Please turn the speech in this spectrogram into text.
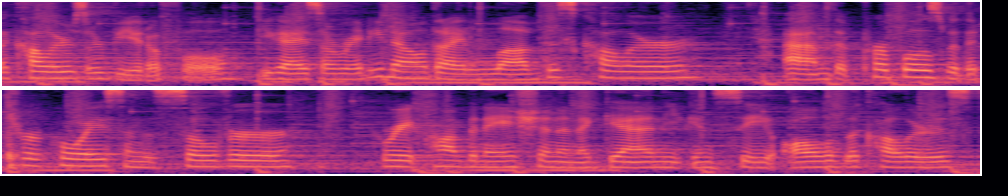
The colors are beautiful. You guys already know that I love this color. Um, the purples with the turquoise and the silver, great combination. And again, you can see all of the colors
